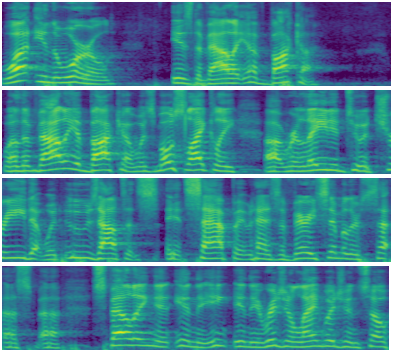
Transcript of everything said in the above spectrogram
What in the world is the valley of Baca? Well, the valley of Baca was most likely uh, related to a tree that would ooze out its, its sap. It has a very similar uh, uh, spelling in the, in the original language. And so,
